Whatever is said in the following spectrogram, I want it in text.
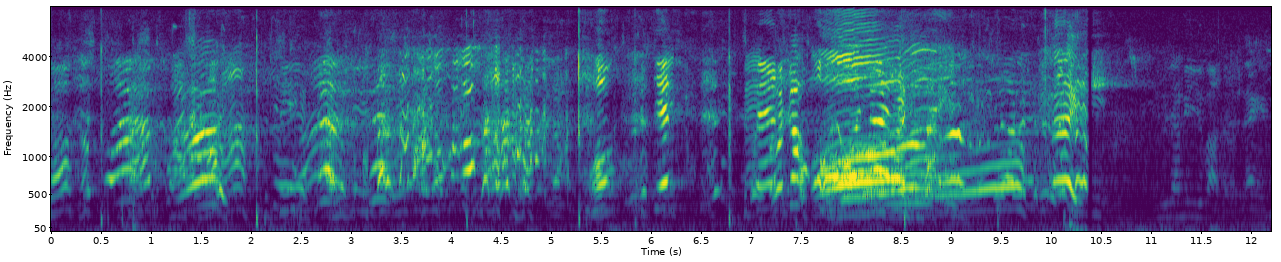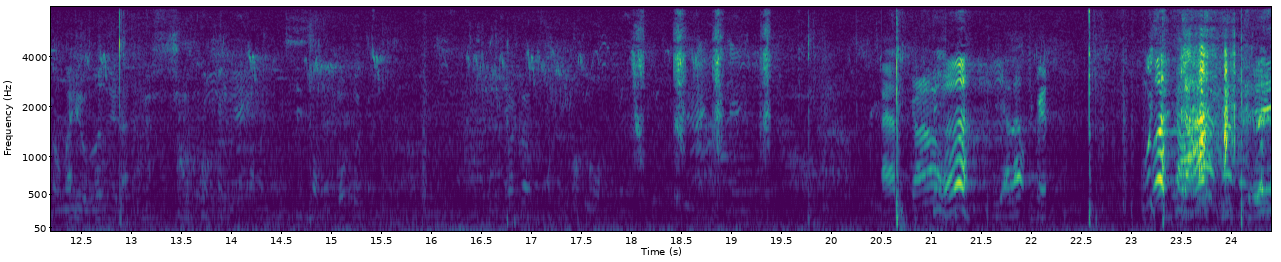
สองสามสี่หกเจ็ดแปดเก้าโอ้ย เออเหี้ยแล้วสิบเอ็ดสามสี่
